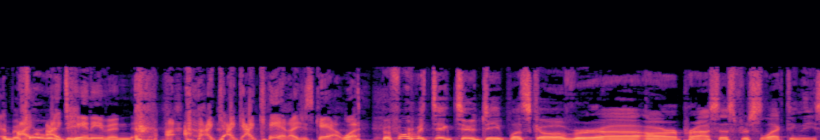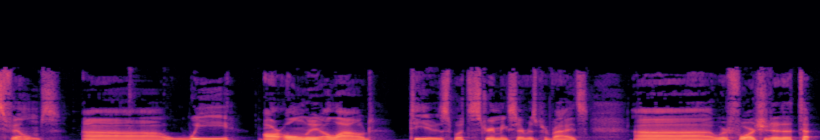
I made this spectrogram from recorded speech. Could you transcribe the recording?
And before I, we I deep- can't even. I, I, I, I can't. I just can't. What? Before we dig too deep, let's go over uh, our process for selecting these films. Uh, we are only allowed to use what the streaming service provides. Uh, we're fortunate at-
